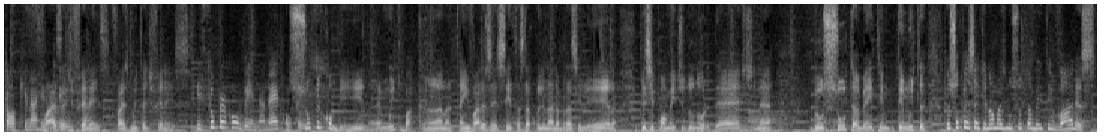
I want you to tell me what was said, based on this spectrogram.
toque na receita. Faz a diferença, faz muita diferença. E super combina, né, com peixe? Super combina, é muito bacana. Tem várias receitas da culinária brasileira, principalmente do Nordeste, né? Nossa. né? Do Sul também tem, tem muita. A pessoa pensa que não, mas no Sul também tem várias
